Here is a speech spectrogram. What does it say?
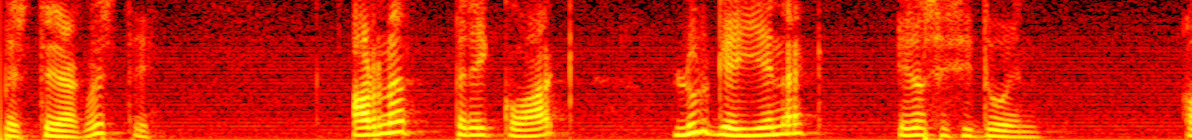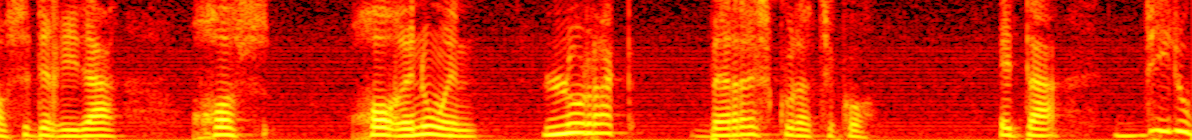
besteak beste. Aurnat pereikoak lur gehienak erosi zituen. Hauzetegira jos jo genuen lurrak berreskuratzeko eta diru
